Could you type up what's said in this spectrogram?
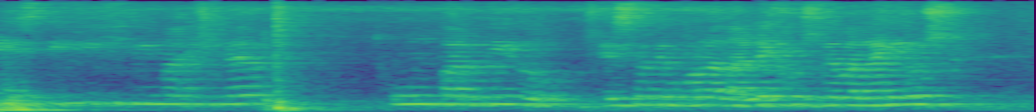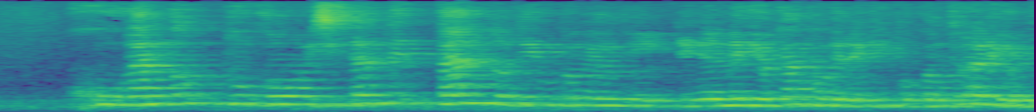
es difícil imaginar un partido esta temporada lejos de Balaidos jugando tú como visitante tanto tiempo en en el mediocampo del equipo contrario.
